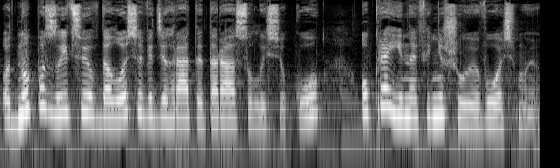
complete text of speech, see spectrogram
Одну позицію вдалося відіграти Тарасу Лисюку, Україна фінішує восьмою.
